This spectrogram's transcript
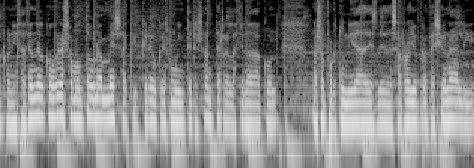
organización del Congreso ha montado una mesa que creo que es muy interesante relacionada con las oportunidades de desarrollo profesional y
